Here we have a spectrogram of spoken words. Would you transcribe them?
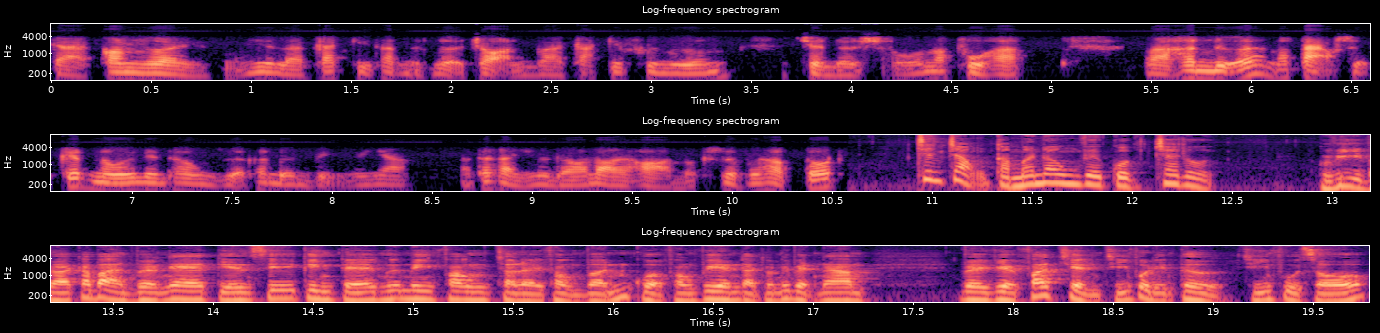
cả con người cũng như là các kỹ thuật được lựa chọn và các cái phương hướng chuyển đổi số nó phù hợp. Và hơn nữa nó tạo sự kết nối liên thông giữa các đơn vị với nhau tất cả những điều đó đòi hỏi một sự phối hợp tốt. Trân trọng cảm ơn ông về cuộc trao đổi. Quý vị và các bạn vừa nghe tiến sĩ kinh tế Nguyễn Minh Phong trả lời phỏng vấn của phóng viên Đài Truyền hình Việt Nam về việc phát triển chính phủ điện tử, chính phủ số.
